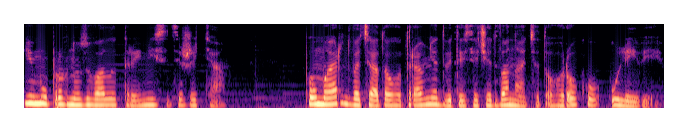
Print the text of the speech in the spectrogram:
Йому прогнозували три місяці життя. Помер 20 травня 2012 року у Лівії.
